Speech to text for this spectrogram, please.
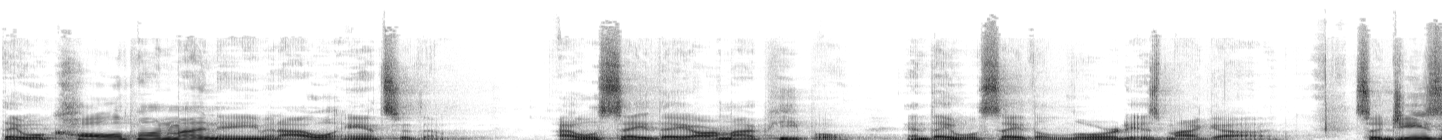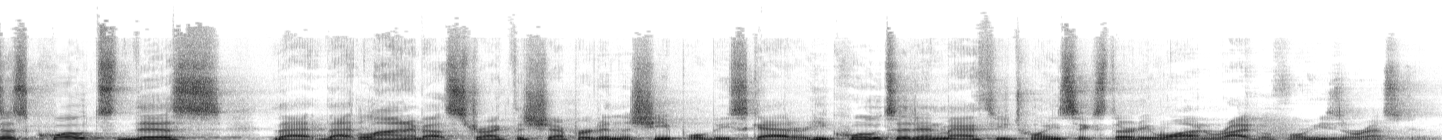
They will call upon my name, and I will answer them. I will say, They are my people, and they will say, The Lord is my God. So Jesus quotes this, that, that line about strike the shepherd and the sheep will be scattered. He quotes it in Matthew 26, 31, right before he's arrested.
